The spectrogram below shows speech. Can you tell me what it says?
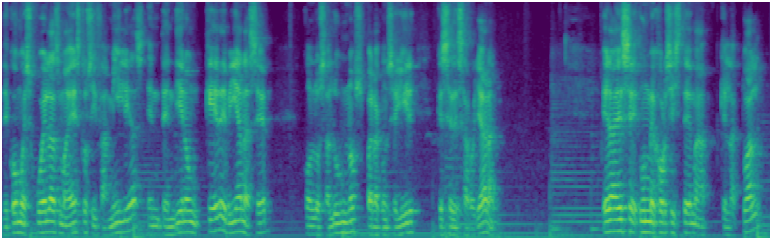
de cómo escuelas, maestros y familias entendieron qué debían hacer con los alumnos para conseguir que se desarrollaran. ¿Era ese un mejor sistema que el actual?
